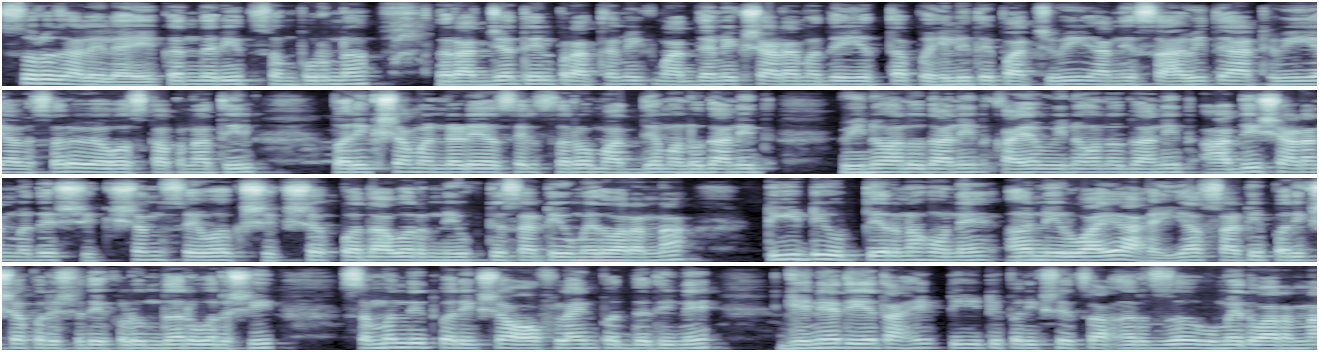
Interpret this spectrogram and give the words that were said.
सुरू झालेली आहे. एकंदरीत संपूर्ण राज्यातील प्राथमिक माध्यमिक शाळांमध्ये इयत्ता पहिली ते पाचवी आणि सहावी ते आठवी या सर्व व्यवस्थापनातील परीक्षा मंडळे असेल सर्व माध्यम अनुदानित विनो अनुदानित कायम विनो अनुदानित आदी शाळांमध्ये शिक्षण सेवक शिक्षक पदावर नियुक्तीसाठी उमेदवारांना टी ई टी उत्तीर्ण होणे अनिर्वाय आहे. यासाठी परीक्षा परिषदेकडून दरवर्षी संबंधित परीक्षा ऑफलाईन पद्धतीने घेण्यात येत आहे. टी ई टी परीक्षेचा अर्ज उमेदवारांना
